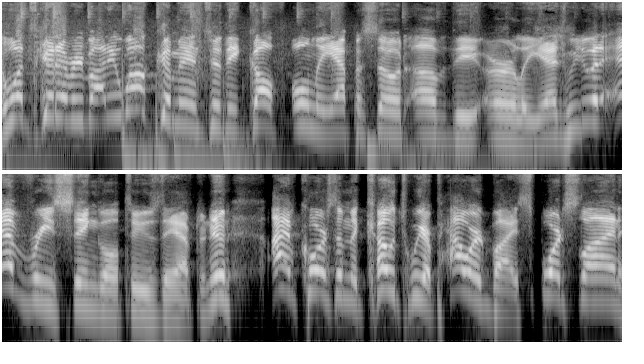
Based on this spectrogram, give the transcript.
What's good, everybody? Welcome into the golf only episode of the Early Edge. We do it every single Tuesday afternoon. I, of course, am the coach. We are powered by Sportsline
